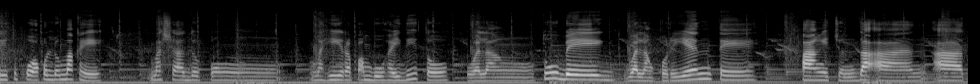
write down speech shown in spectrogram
dito po ako lumaki, masyado pong mahirap ang buhay dito. Walang tubig, walang kuryente, pangit yung daan, at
